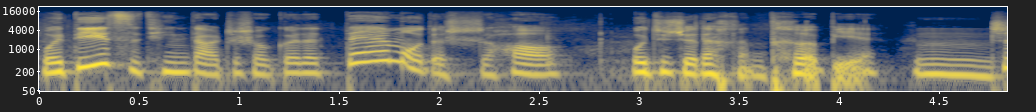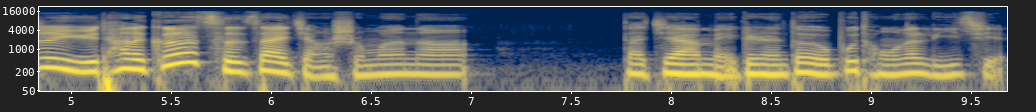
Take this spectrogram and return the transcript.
我第一次听到这首歌的 demo 的时候，我就觉得很特别。嗯至于它的歌词在讲什么呢？大家每个人都有不同的理解。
